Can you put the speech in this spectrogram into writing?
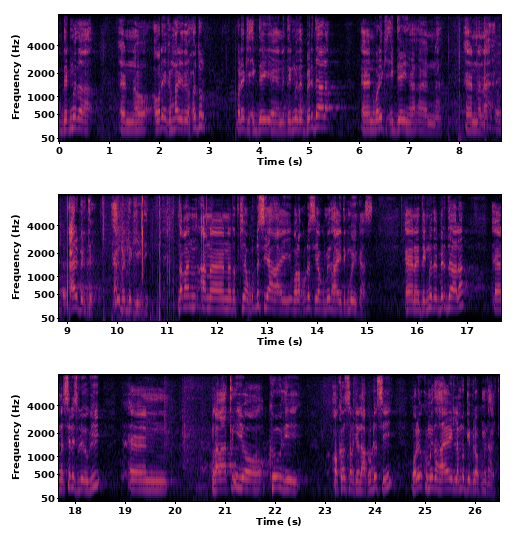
Degmada walinka maryada xudur walinka xigday degmada berdaala walinka xigday alberde alberde ka xigday daban aan dadkii ku dhisiyahay wala ku dhisiya ku mid ahay degmooyinkaas degmada berdaala silis la ogi labaatan iyo kowdii oo konsalkii laa ku dhisi wali ku mid ahay lama gebro ku mid ahayd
